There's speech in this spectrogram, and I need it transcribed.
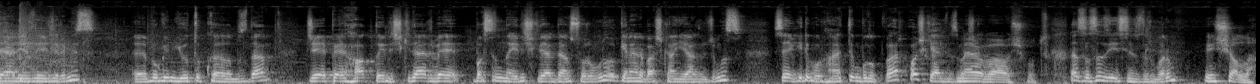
Değerli izleyicilerimiz. Ee, Bugün YouTube kanalımızda CHP halkla ilişkiler ve basınla ilişkilerden sorumlu Genel Başkan Yardımcımız sevgili Burhanettin Bulut var. Hoş geldiniz başkanım. Merhaba, hoş bulduk. Nasılsınız? İyisinizdir umarım. İnşallah.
